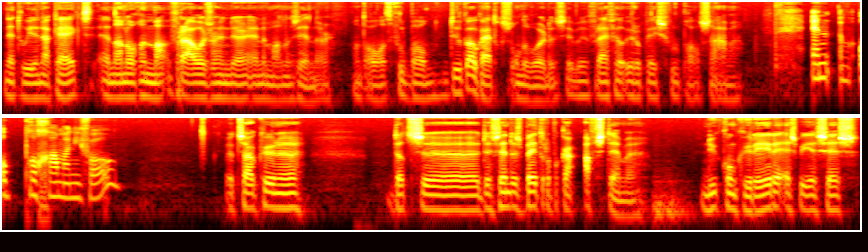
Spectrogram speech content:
Net hoe je ernaar kijkt. En dan nog een vrouwenzender en een mannenzender. Want al het voetbal moet natuurlijk ook uitgezonden worden. Ze hebben vrij veel Europees voetbal samen. En op programmaniveau? Het zou kunnen dat ze de zenders beter op elkaar afstemmen. Nu concurreren SBS 6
